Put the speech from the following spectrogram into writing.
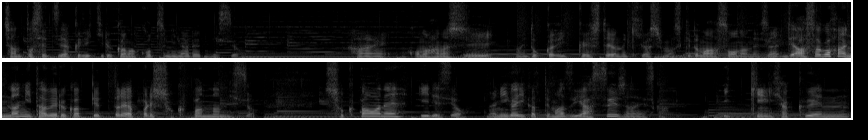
ちゃんと節約できるかのコツになるんですよ。はい。この話、どっかで一回したような気がしますけど、まあそうなんですね。で、朝ごはん何食べるかって言ったら、やっぱり食パンなんですよ。食パンはね、いいですよ。何がいいかって、まず安いじゃないですか。一斤100円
